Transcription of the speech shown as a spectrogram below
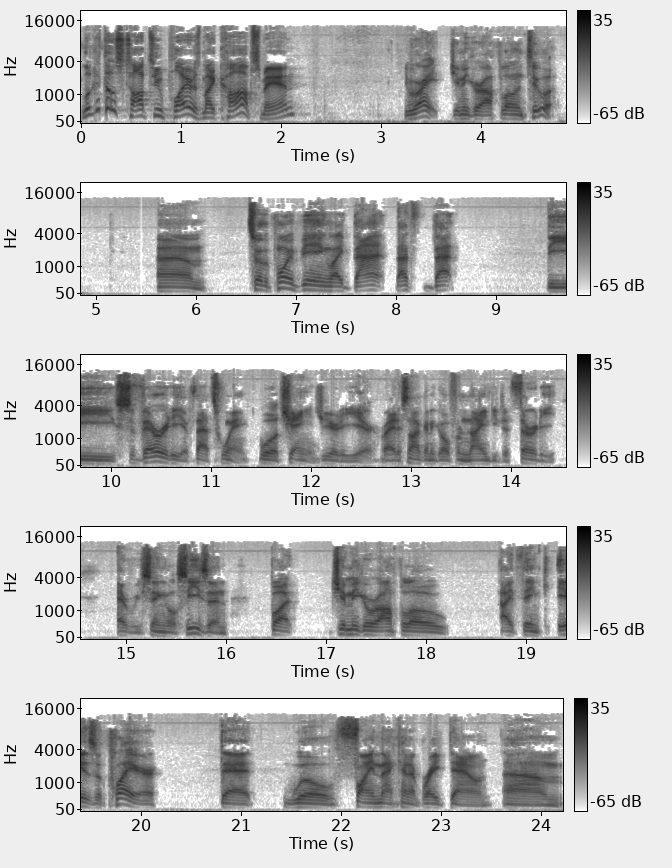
Look at those top two players, my comps, man. You're right, Jimmy Garoppolo and Tua. Um, so the point being, like that, that's that. The severity of that swing will change year to year, right? It's not going to go from 90 to 30 every single season, but Jimmy Garoppolo, I think is a player that will find that kind of breakdown. Um,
